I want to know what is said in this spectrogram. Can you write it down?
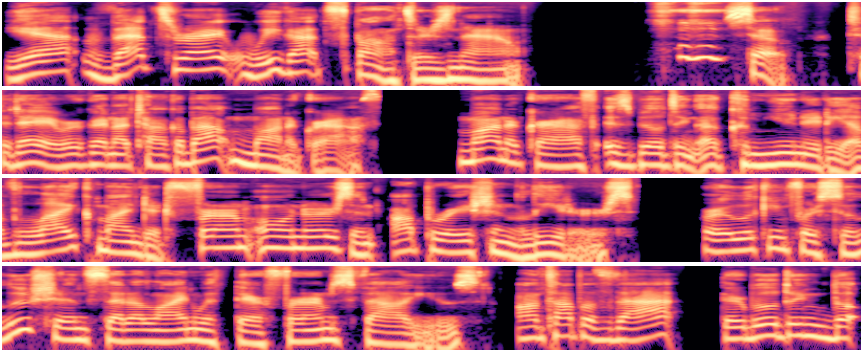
Yeah, that's right. We got sponsors now. so, today we're going to talk about Monograph. Monograph is building a community of like minded firm owners and operation leaders who are looking for solutions that align with their firm's values. On top of that, they're building the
